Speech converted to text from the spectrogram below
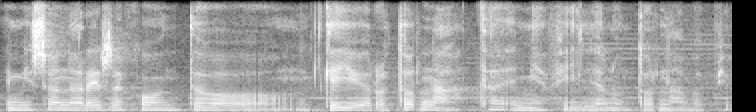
E mi sono resa conto che io ero tornata e mia figlia non tornava più.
